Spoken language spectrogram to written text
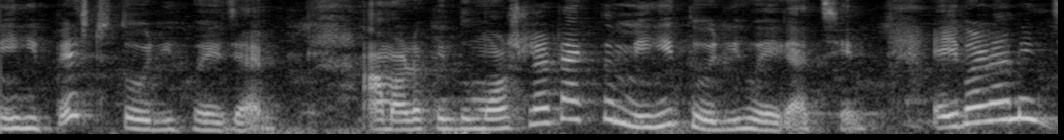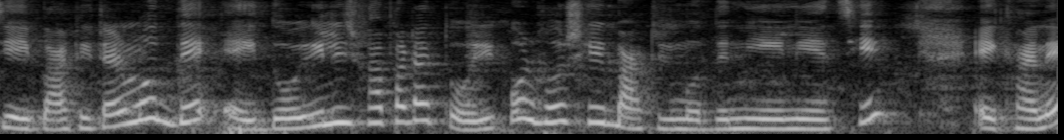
মিহি পেস্ট তৈরি হয়ে যায়। আমারও কিন্তু মশলাটা একদম মিহি তৈরি হয়ে গেছে। এইবার আমি যেই বাটিটার মধ্যে এই দই ইলিশ ভাপাটা তৈরি করব, সেই বাটির মধ্যে নিয়ে নিয়েছি। এখানে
